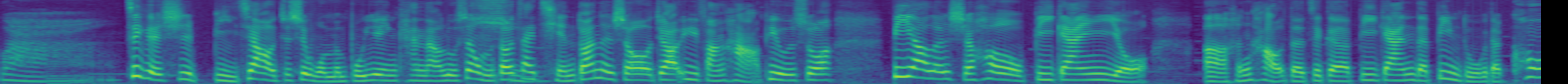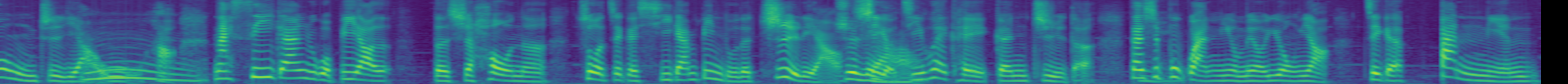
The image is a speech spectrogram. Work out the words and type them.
哇！这个是比较，就是我们不愿意看到路，所以我们都在前端的时候就要预防好。譬如说，必要的时候，B 肝有呃很好的这个 B 肝的病毒的控制药物。好，那 C 肝如果必要的时候呢，做这个 C 肝病毒的治疗是有机会可以根治的。但是不管你有没有用药，这个半年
